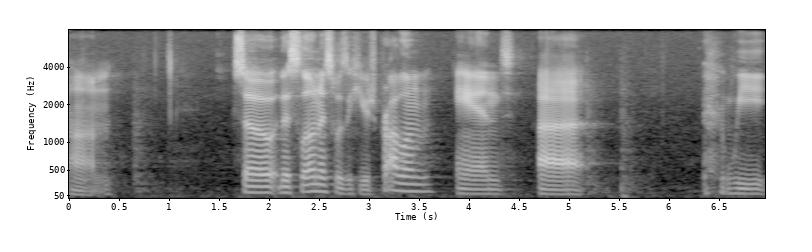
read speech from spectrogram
Um, so the slowness was a huge problem. And uh, we,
